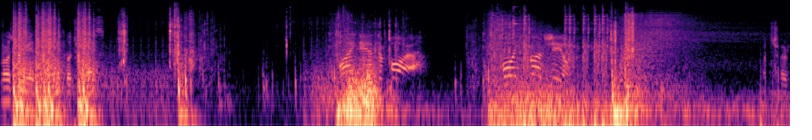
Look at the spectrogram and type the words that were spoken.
mid Deploying smoke shield. Watch short.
